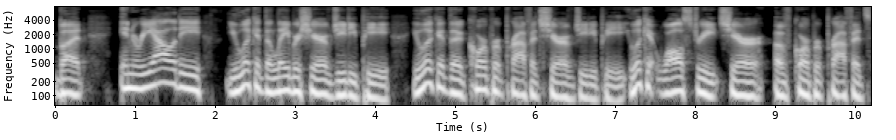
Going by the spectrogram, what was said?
But in reality, you look at the labor share of GDP, you look at the corporate profits share of GDP, you look at Wall Street share of corporate profits,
